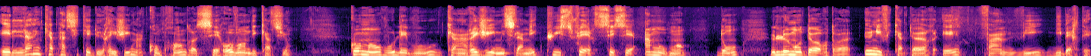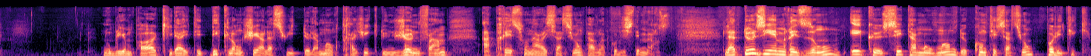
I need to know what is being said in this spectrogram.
est l'incapacité du régime à comprendre ses revendications. Comment voulez-vous qu'un régime islamique puisse faire cesser un mouvement dont le mot d'ordre unificateur est fin, vie, liberté? N'oublions pas qu'il a été déclenché à la suite de la mort tragique d'une jeune femme après son arrestation par la police des mœurs. La deuxième raison est que c'est un mouvement de contestation politique.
